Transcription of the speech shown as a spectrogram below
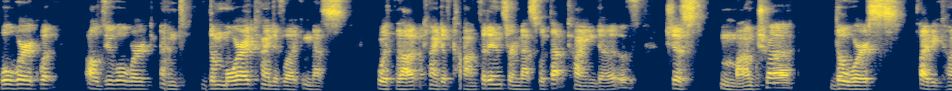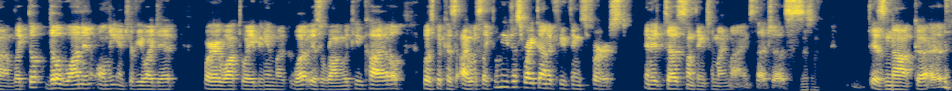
will work. What I'll do will work. And the more I kind of like mess with that kind of confidence or mess with that kind of just mantra, the worse I become. Like the, the one and only interview I did where I walked away being like, what is wrong with you, Kyle? Was because I was like, let me just write down a few things first. And it does something to my mind that just yeah. is not good.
